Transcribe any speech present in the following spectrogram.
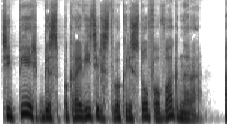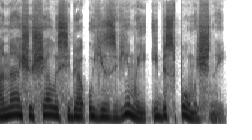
Теперь, без покровительства Кристофа Вагнера, она ощущала себя уязвимой и беспомощной.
